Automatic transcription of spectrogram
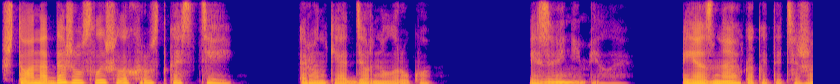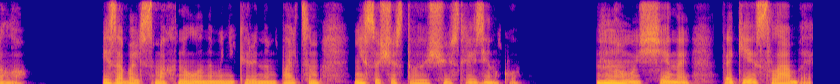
что она даже услышала хруст костей. Ронки отдернула руку. «Извини, милая. Я знаю, как это тяжело». Изабель смахнула на маникюренным пальцем несуществующую слезинку. «Но мужчины такие слабые.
